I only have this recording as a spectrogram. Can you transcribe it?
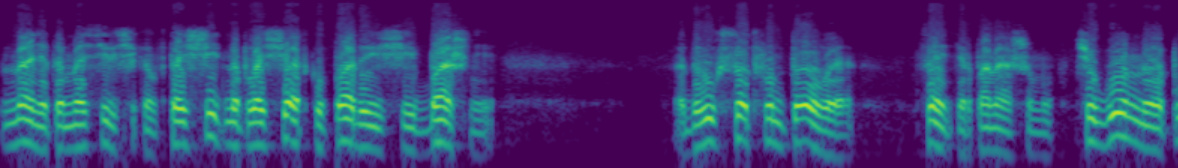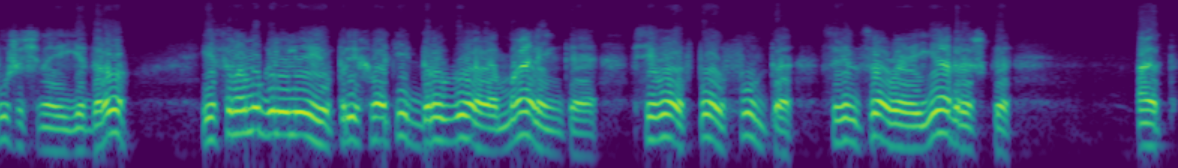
нанятым носильщикам втащить на площадку падающей башни двухсотфунтовое, центнер по-нашему, чугунное пушечное ядро и самому Галилею прихватить другое, маленькое, всего в полфунта свинцовое ядрышко от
